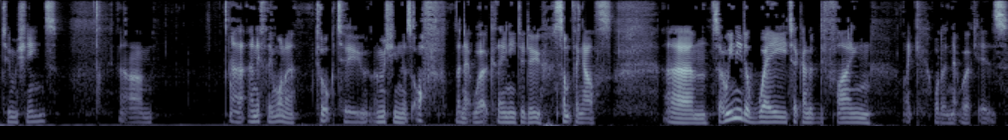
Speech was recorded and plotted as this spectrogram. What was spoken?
two machines. Um, uh, and if they want to talk to a machine that's off the network, they need to do something else. Um, so we need a way to kind of define like what a network is.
